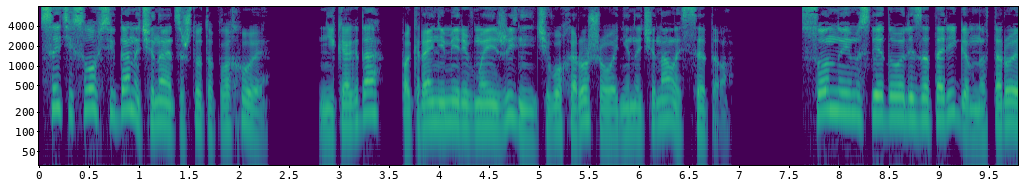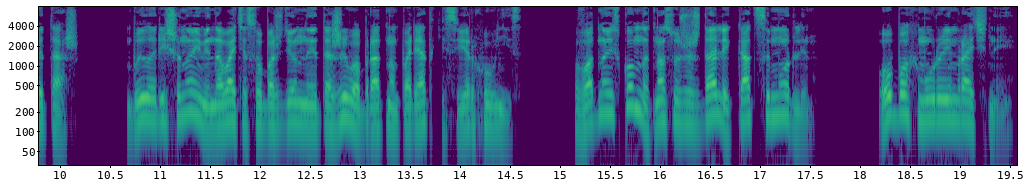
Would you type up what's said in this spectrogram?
С этих слов всегда начинается что-то плохое. Никогда, по крайней мере в моей жизни, ничего хорошего не начиналось с этого. Сонные мы следовали за Таригом на второй этаж. Было решено именовать освобожденные этажи в обратном порядке сверху вниз. В одной из комнат нас уже ждали Кац и Морлин. Оба хмурые и мрачные.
